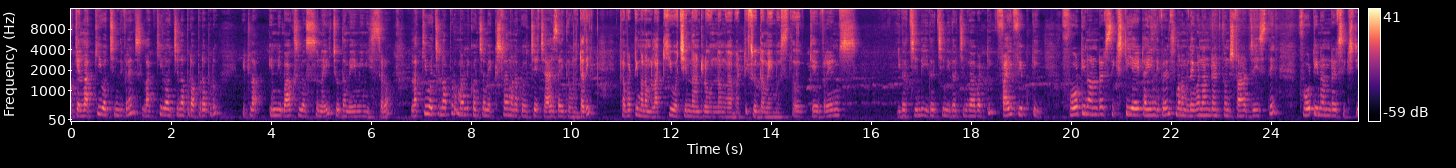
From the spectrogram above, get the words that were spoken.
ఓకే లక్కీ వచ్చింది ఫ్రెండ్స్ లక్కీలో వచ్చినప్పుడు అప్పుడప్పుడు ఇట్లా ఇన్ని బాక్సులు వస్తున్నాయి. చూద్దాం ఏమేమి ఇస్తాడో. లక్కీ వచ్చినప్పుడు మళ్ళీ కొంచెం ఎక్స్ట్రా మనకు వచ్చే ఛాయిస్ అయితే ఉంటుంది. కాబట్టి మనం లక్కీ వచ్చిన దాంట్లో ఉన్నాం కాబట్టి చూద్దాం ఏమి వస్తుంది ఓకే ఫ్రెండ్స్ ఇది వచ్చింది ఇది వచ్చింది ఇది వచ్చింది కాబట్టి five fifty fourteen hundred sixty eight అయ్యింది ఫ్రెండ్స్ మనం లెవెన్ హండ్రెడ్తో స్టార్ట్ చేస్తే ఫోర్టీన్ హండ్రెడ్ సిక్స్టీ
